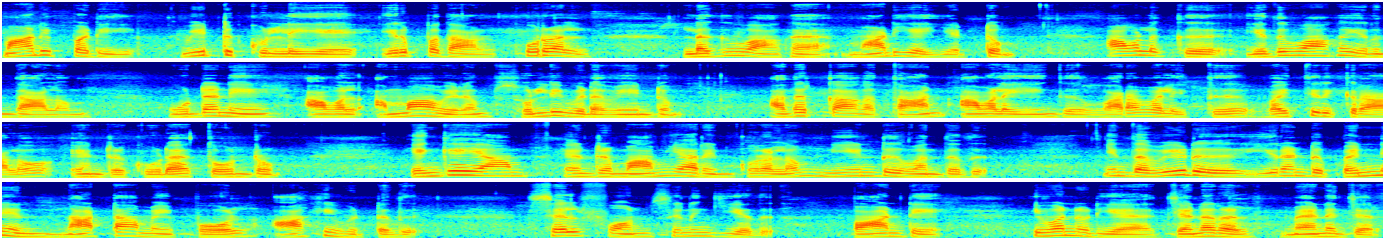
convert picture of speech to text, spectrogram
மாடிப்படி வீட்டுக்குள்ளேயே இருப்பதால் குரல் லகுவாக மாடியை எட்டும். அவளுக்கு எதுவாக இருந்தாலும் உடனே அவள் அம்மாவிடம் சொல்லிவிட வேண்டும். அதற்காகத்தான் அவளை இங்கு வரவழைத்து வைத்திருக்கிறாளோ என்று கூட தோன்றும். எங்கேயாம்? என்று மாமியாரின் குரலும் நீண்டு வந்தது. இந்த வீடு இரண்டு பெண்ணின் நாட்டாமை போல் ஆகிவிட்டது. செல்போன் சினுங்கியது. பாண்டே இவனுடைய ஜெனரல் மேனேஜர்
